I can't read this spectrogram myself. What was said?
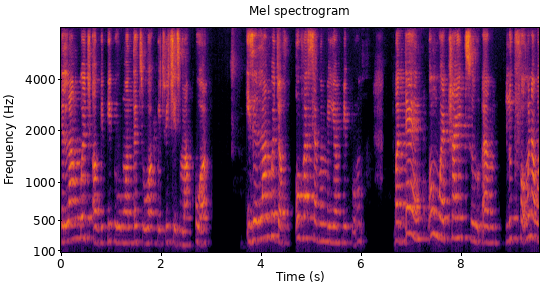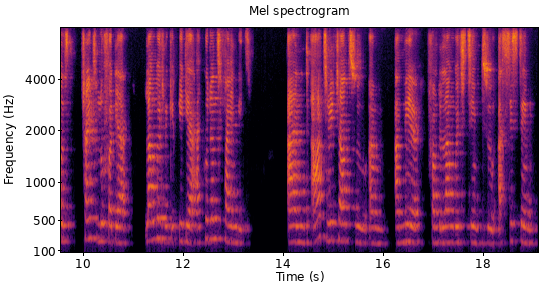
the language of the people we wanted to work with, which is Makua, is a language of over 7 million people. But then when we're trying to um, look for, when I was trying to look for their language Wikipedia, I couldn't find it. And I had to reach out to um, Amir from the language team to assist in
